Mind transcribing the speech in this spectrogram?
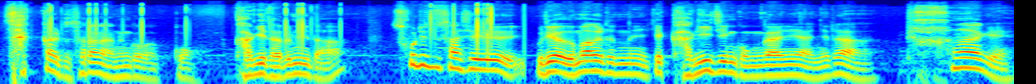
색깔도 살아나는 것 같고 각이 다릅니다. 소리도 사실 우리가 음악을 듣는 이게 각이 진 공간이 아니라 편하게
